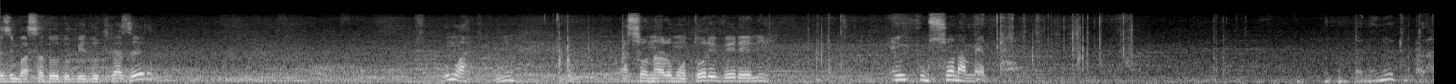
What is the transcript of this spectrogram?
desembaçador do vidro traseiro. Vamos lá, vamos acionar o motor e ver ele em funcionamento. Tá no neutro, tá?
